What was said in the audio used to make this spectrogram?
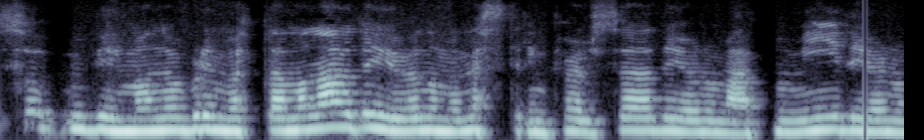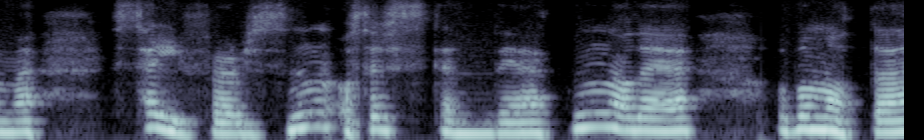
så, vil man jo bli møtt der man er. og Det gjør noe med mestringsfølelse, det gjør noe med autonomi, det gjør noe med selvfølelsen og selvstendigheten. Og det å på en måte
